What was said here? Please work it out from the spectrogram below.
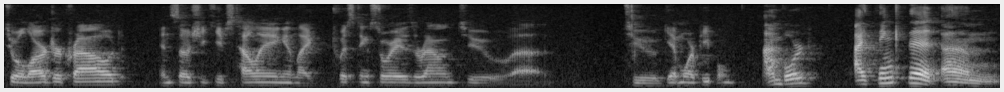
to a larger crowd, and so she keeps telling and like twisting stories around to uh, to get more people on board? I think that um,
